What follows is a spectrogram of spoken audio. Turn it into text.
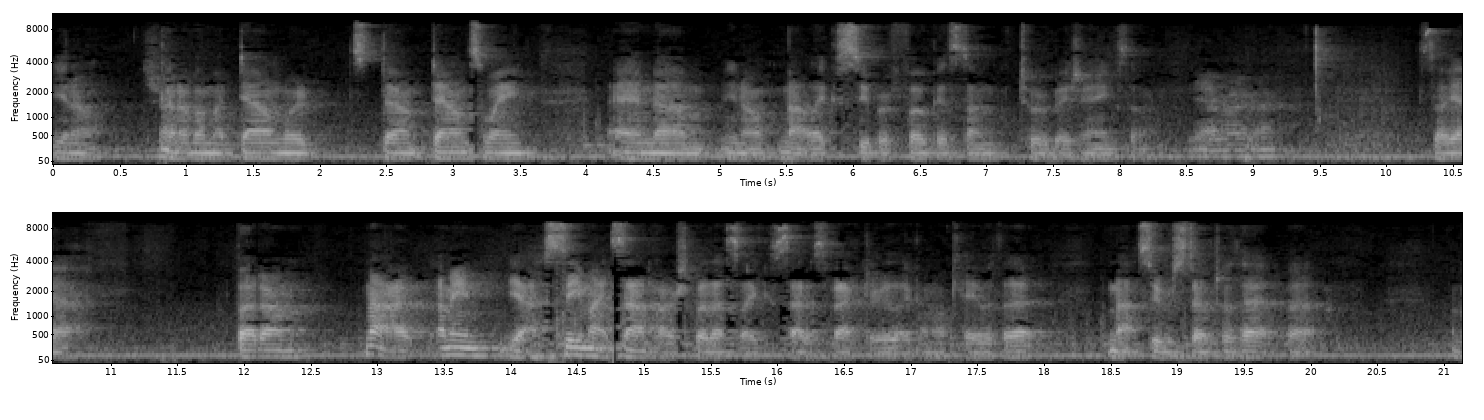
you know, kind of on my downward down downswing, and um, you know, not like super focused on Tour Beijing. So Yeah, right, right. So yeah. But um, no, I, I mean, yeah, C might sound harsh, but that's like satisfactory. Like I'm okay with it. I'm not super stoked with it, but I'm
